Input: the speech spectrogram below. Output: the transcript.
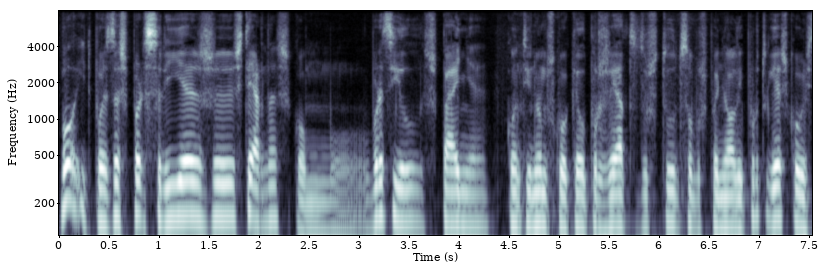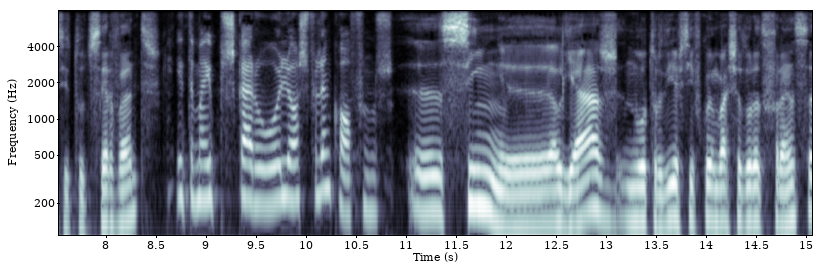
Bom, e depois as parcerias eh, externas, como o Brasil, Espanha. Continuamos com aquele projeto do estudo sobre o espanhol e português com o Instituto Cervantes. E também pescar o olho aos francófonos. Uh, sim, uh, aliás, no outro dia estive com a embaixadora de França.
